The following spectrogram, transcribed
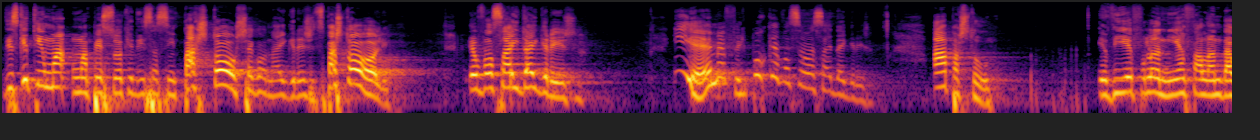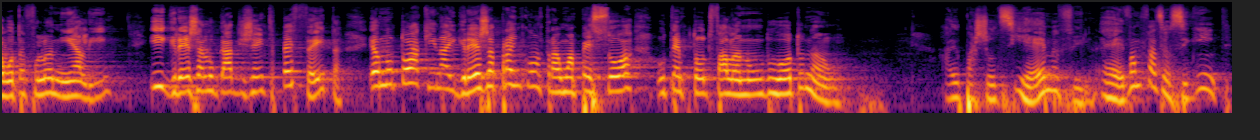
Diz que tinha uma, uma pessoa que disse assim: Pastor, chegou na igreja e disse: Pastor, olhe, eu vou sair da igreja. E é, meu filho, por que você vai sair da igreja? Ah, pastor, eu via Fulaninha falando da outra Fulaninha ali. E igreja é lugar de gente perfeita. Eu não estou aqui na igreja para encontrar uma pessoa o tempo todo falando um do outro, não. Aí o pastor disse: É, meu filho, é, vamos fazer o seguinte.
